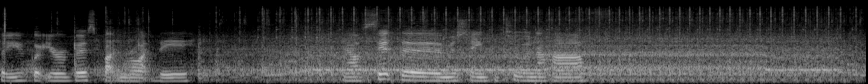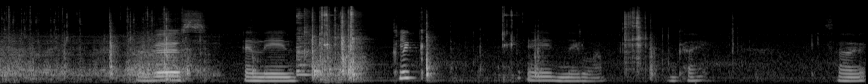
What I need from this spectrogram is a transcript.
So you've got your reverse button right there. Now I've set the machine for two and a half reverse and then click and needle up okay? So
